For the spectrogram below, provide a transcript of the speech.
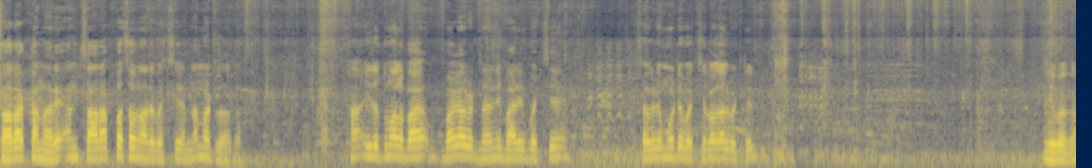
चारा खाणारे आणि चारा पचवणारे बच्चे यांना म्हटलं जातं. हां इथं तुम्हाला बा बघायला भेटणार आणि बारीक बच्चे. सगळे मोठे बच्चे बघायला भेटतील. हे बघा.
